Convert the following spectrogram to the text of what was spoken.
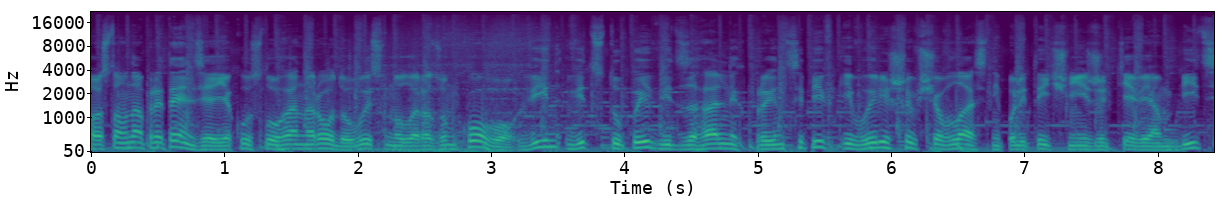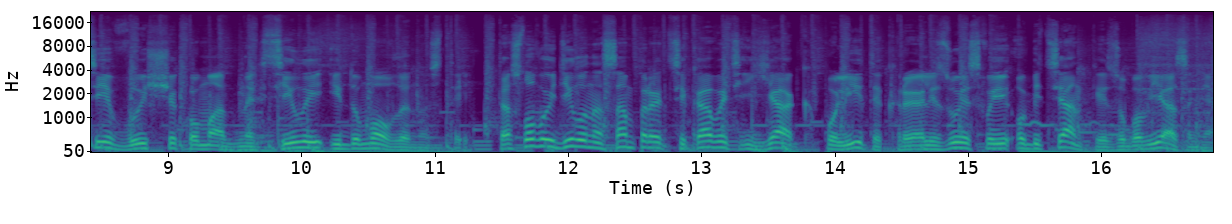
Основна претензія, яку слуга народу висунула Разумкову, він відступив від загальних принципів і вирішив, що власні політичні і життєві амбіції вище командних цілей і домовленостей. Та слово й діло насамперед цікавить, як політик реалізує свої обіцянки зобов'язання.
